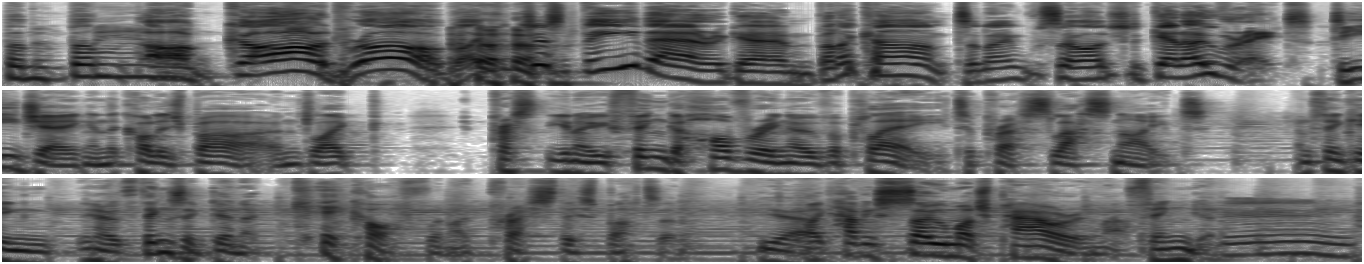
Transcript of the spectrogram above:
bum, bum. Oh God, Rob! I could just be there again, but I can't, and I'm so I'll just get over it. DJing in the college bar and like press, you know, your finger hovering over play to press last night and thinking, you know, things are gonna kick off when I press this button. Yeah. Like having so much power in that finger. Mm.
